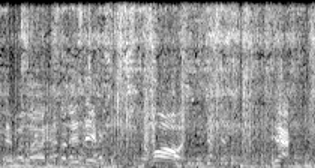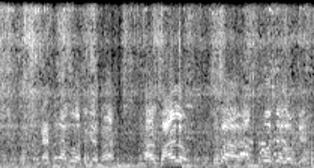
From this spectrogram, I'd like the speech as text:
कसे बघा आणि आता लेझिम कमॉन या कसं दाखव कसं घ्या हा हा पाय लाव बा आत्ता कशा लावते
